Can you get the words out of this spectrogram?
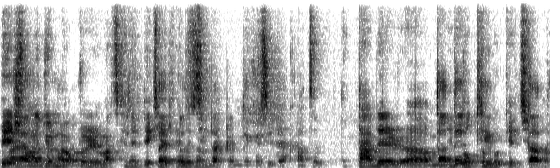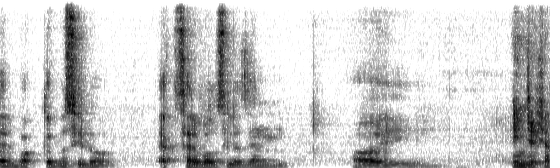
বেশ হ্যাঁ, অনেকজন ডক্টরের মাঝখানে পাঁচজন ফেলেছেন। ডাক্তার দেখেছি আচ্ছা তাদের মানে তাদের বক্তব্য কি তাদের বক্তব্য ছিল এক স্যারে বলছিল যে ওই ইনজেকশন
